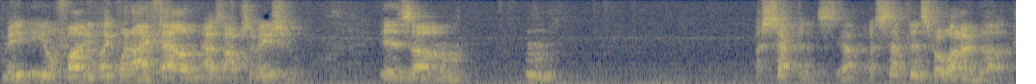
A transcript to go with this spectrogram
maybe you'll find, like what I found as observation, is um, hmm, acceptance. Yeah, acceptance for what I'm not.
